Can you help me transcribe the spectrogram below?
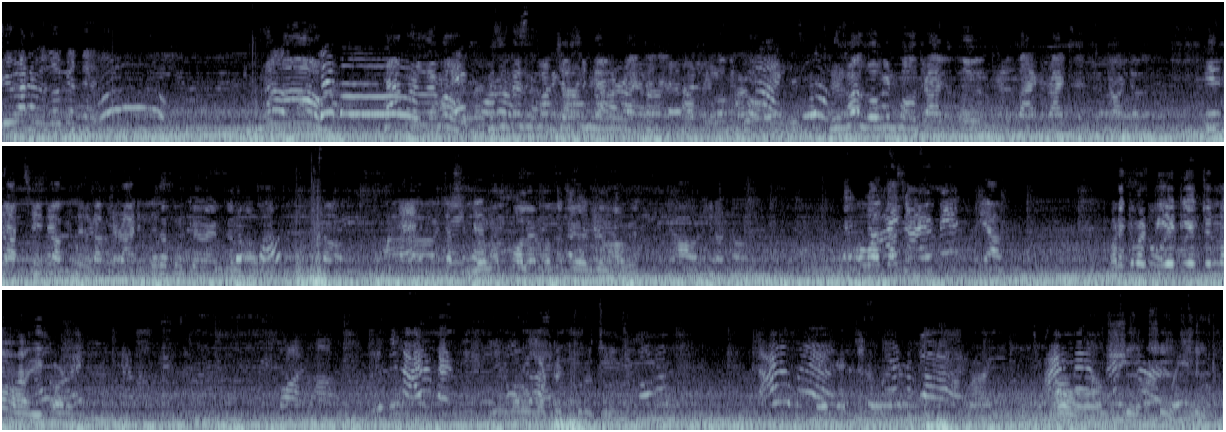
Guys, you gotta look at this. Limo! Limo! Hummer limo! This is, this is what Justin Hammer rides at Logan Paul. This is what Logan Paul drives, Logan, like, rides in Georgia. He's not, he's not cool enough to ride in this. এরকম কেউ No. Uh, Justin Hammer. Logan Paul এর মতো কেউ একজন হবে No, you don't know. The oh, well, Man. yeah. অনেক বার বিয়ে টিয়ের জন্য হ্যাঁ ই করে 是，是，是。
